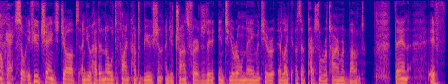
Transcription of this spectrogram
Okay. So if you changed jobs and you had an old defined contribution and you transferred it into your own name into your uh, like as a personal retirement bond, then if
